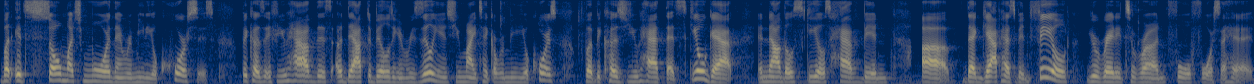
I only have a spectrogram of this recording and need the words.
But it's so much more than remedial courses because if you have this adaptability and resilience, you might take a remedial course, but because you had that skill gap and now those skills have been, uh, that gap has been filled, you're ready to run full force ahead.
